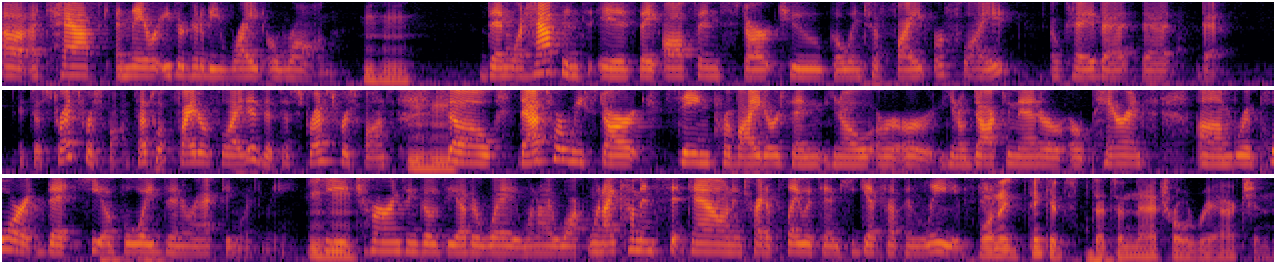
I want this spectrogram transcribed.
uh, a task and they are either going to be right or wrong, Mm-hmm. then what happens is they often start to go into fight or flight. Okay, that that that it's a stress response. That's what fight or flight is. It's a stress response. So that's where we start seeing providers and you know or, or you know document or, or parents um, report that he avoids interacting with me. He turns and goes the other way when I walk. When I come and sit down and try to play with him, he gets up and leaves. Well, and I think it's that's a natural reaction.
